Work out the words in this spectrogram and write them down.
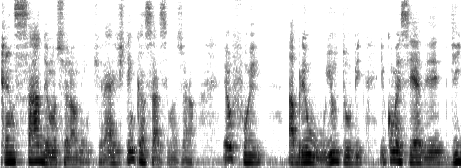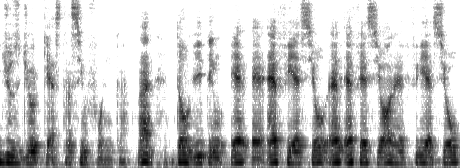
cansado emocionalmente, né? A gente tem cansaço emocional. Eu fui abri o YouTube e comecei a ver vídeos de orquestra sinfônica, né? Então vi tem o FSO, FSO, né? FSO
